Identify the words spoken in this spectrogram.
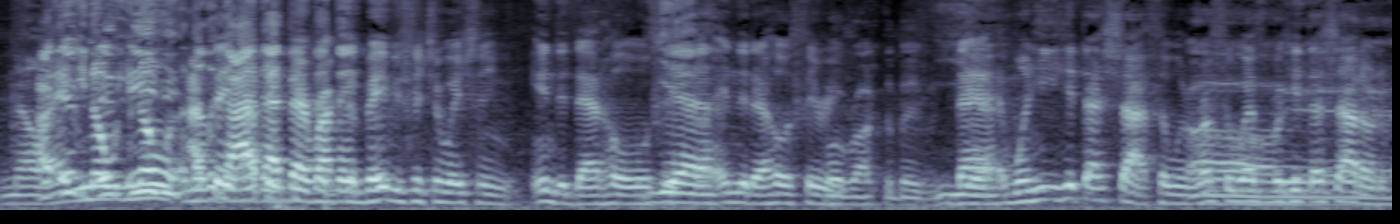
no. I- and you know, you know, easy. I another think, guy that, that, that rock the baby situation ended that whole Yeah. ended that whole series. We'll rock the baby. Yeah. When he hit that shot, so when Russell Oh, Westbrook hit that yeah. shot on him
